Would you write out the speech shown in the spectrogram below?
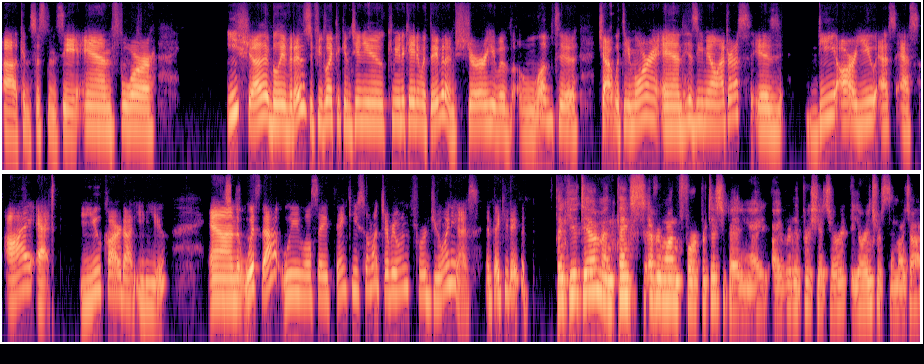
uh, consistency. And for Isha, I believe it is, if you'd like to continue communicating with David, I'm sure he would love to chat with you more. And his email address is drussi at ucar.edu. And with that, we will say thank you so much, everyone, for joining us. And thank you, David. Thank you, Tim, and thanks everyone for participating. I, I really appreciate your, your interest in my job.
